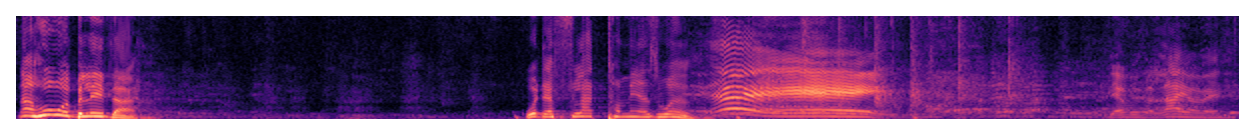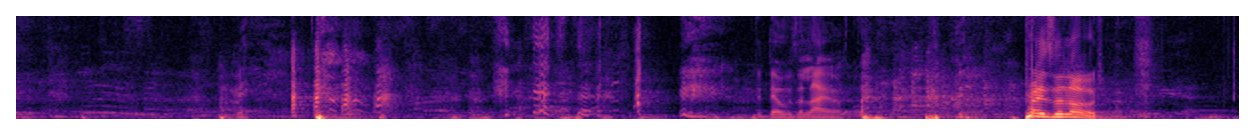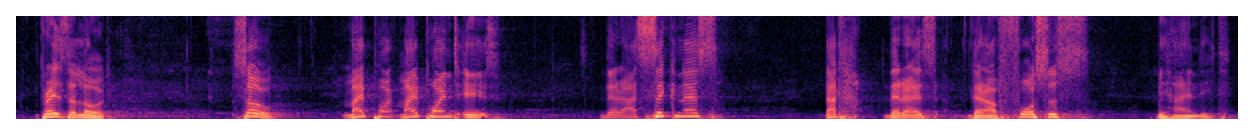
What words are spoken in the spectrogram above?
Now, who would believe that? With a flat tummy as well. Hey! Devil's a liar, man. the devil's a liar. Praise the Lord. Praise the Lord. So, my point, my point is there are sickness that there is there are forces behind it,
